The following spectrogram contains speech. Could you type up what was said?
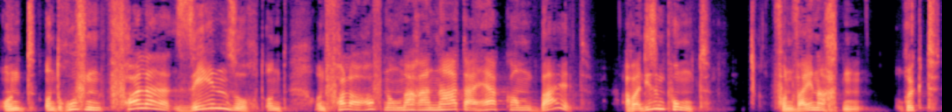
und, und rufen voller Sehnsucht und, und voller Hoffnung, Maranatha, Herr, komm bald. Aber an diesem Punkt von Weihnachten rückt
